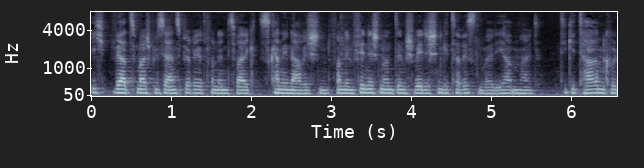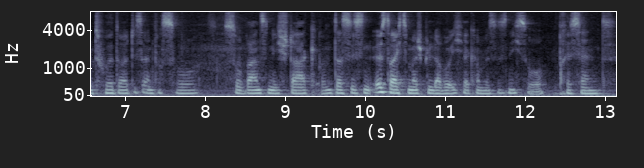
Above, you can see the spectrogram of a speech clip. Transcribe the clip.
ich werde zum Beispiel sehr inspiriert von den zwei skandinavischen, von dem finnischen und dem schwedischen Gitarristen, weil die haben halt die Gitarrenkultur dort ist einfach so, so wahnsinnig stark. Und das ist in Österreich zum Beispiel, da wo ich herkomme, ist es nicht so präsent.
